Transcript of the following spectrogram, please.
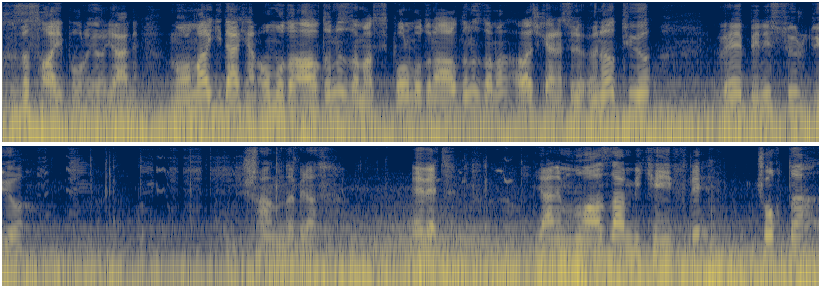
hıza sahip oluyor. Yani normal giderken o moda aldığınız zaman spor moduna aldığınız zaman araç kendisini öne atıyor ve beni sür diyor. Şu anda biraz evet yani muazzam bir keyifli çok da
